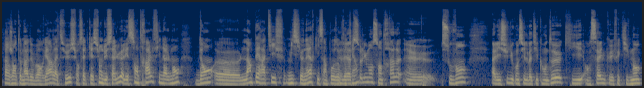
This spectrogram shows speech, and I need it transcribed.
Frère Jean-Thomas de Borgard, là-dessus, sur cette question du salut, elle est centrale finalement dans euh, l'impératif missionnaire qui s'impose aux chrétiens Elle est absolument centrale. souvent, à l'issue du Concile Vatican II, qui enseigne qu'effectivement,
